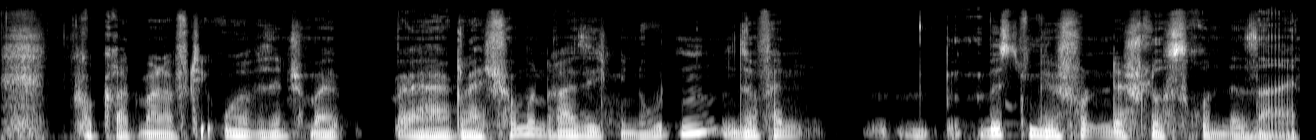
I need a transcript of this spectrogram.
Ich gucke gerade mal auf die Uhr, wir sind schon mal äh, gleich 35 Minuten. Insofern müssten wir schon in der Schlussrunde sein.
